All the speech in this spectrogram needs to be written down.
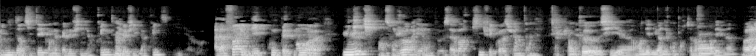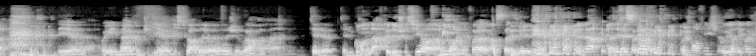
une identité qu'on appelle le fingerprint. Mmh. Et le fingerprint, à la fin, il est complètement unique en son genre et on peut savoir qui fait quoi sur Internet. Et puis on peut aussi euh, en déduire des comportements, des, voilà. des euh, oui, bah, comme tu dis, euh, l'histoire de je vais voir telle telle grande marque de chaussures oui. encore une fois pour pas donner de, de marque. Non, c'est pas grave. Moi je m'en fiche. Oui, à l'époque.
